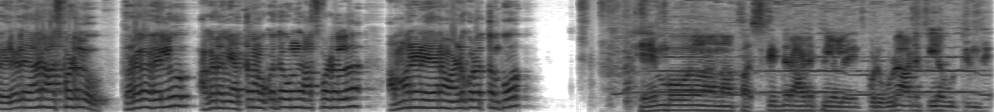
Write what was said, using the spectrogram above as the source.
వెళ్ళలేదా హాస్పిటల్? త్వరగా వెళ్ళు. అక్కడ మీ అత్త ఒక్కతే ఉంది హాస్పిటల్లో. అమ్మ నేను ఏదైనా వండుకొని వస్తాం పో. ఏం పోవాలి నా ఫస్ట్ ఇద్దరు ఆడపిల్లలే. ఇప్పుడు కూడా ఆడపిల్ల పుట్టింది.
